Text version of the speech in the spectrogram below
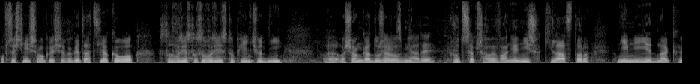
o wcześniejszym okresie wegetacji około 120-125 dni. E, Osiąga duże rozmiary, krótsze przechowywanie niż kilastor, niemniej jednak e,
